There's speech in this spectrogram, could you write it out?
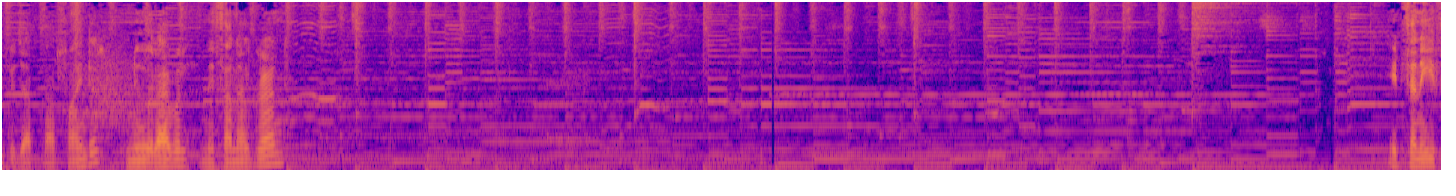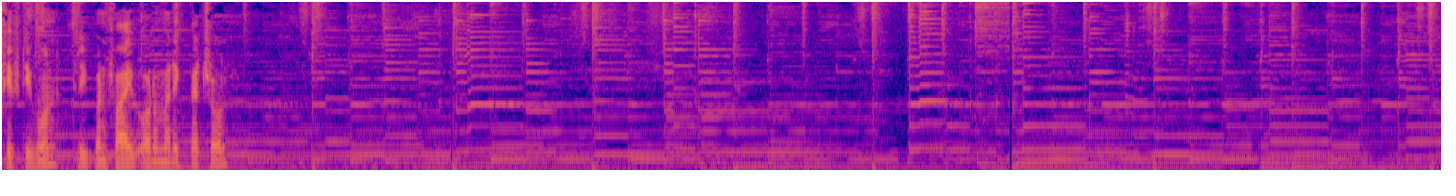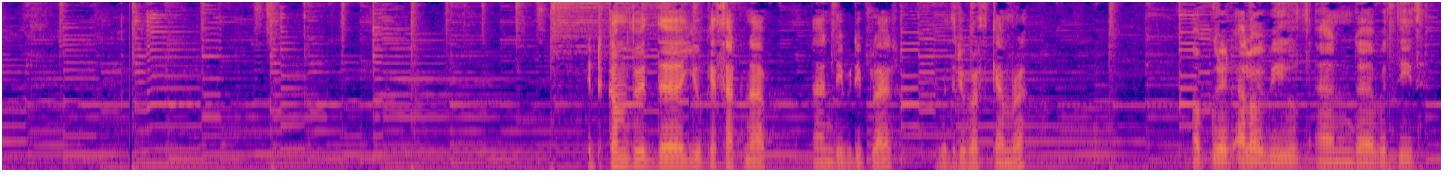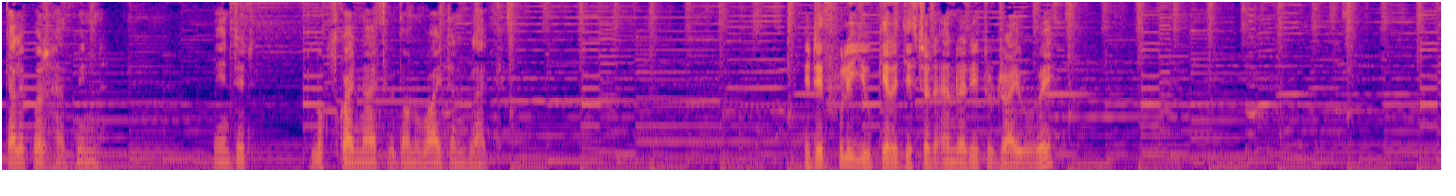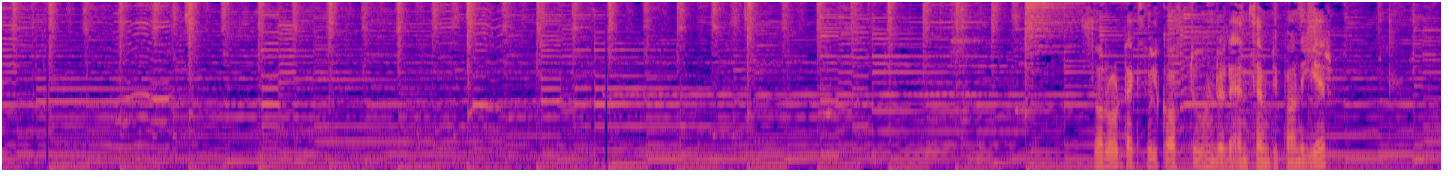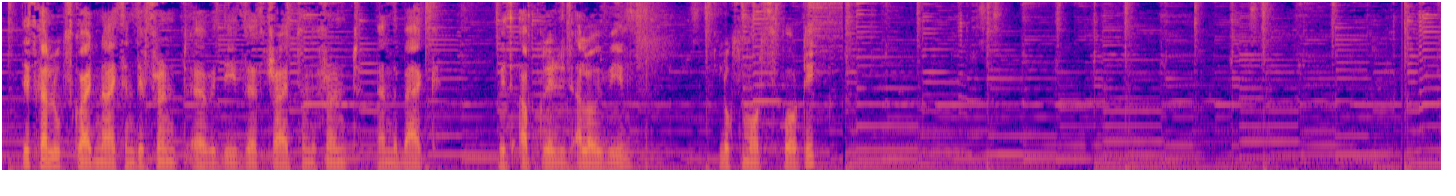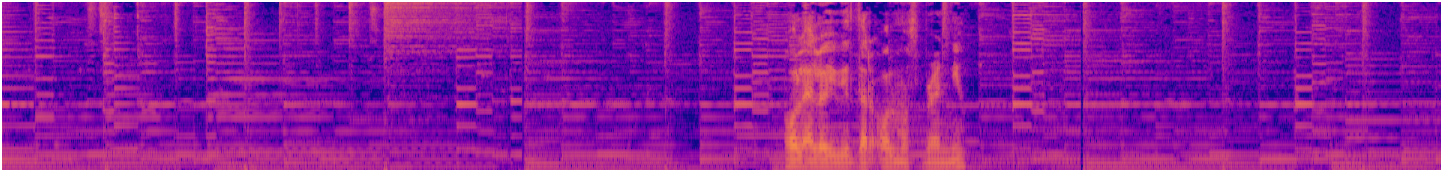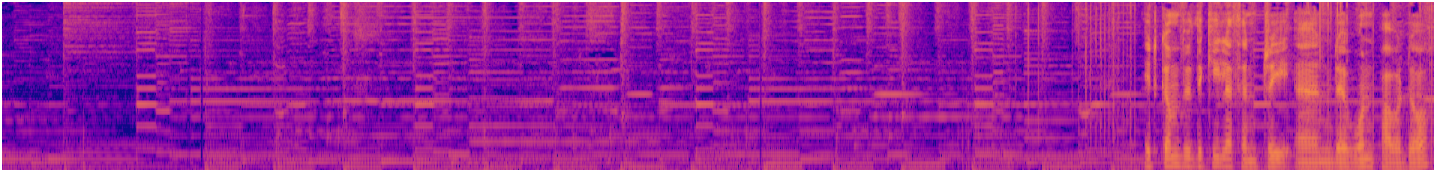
to Jap Car Finder. New arrival Nissan Elgrand. It's an E51 3.5 automatic petrol. It comes with the UK sat nav and DVD player with reverse camera. Upgrade alloy wheels and uh, with these caliper has been painted. Looks quite nice with on white and black. It is fully UK registered and ready to drive away. So road tax will cost 270 pound a year. This car looks quite nice and different uh, with these uh, stripes on the front and the back with upgraded alloy wheels. Looks more sporty. All alloy wheels are almost brand new. It comes with the keyless entry and uh, one power door.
